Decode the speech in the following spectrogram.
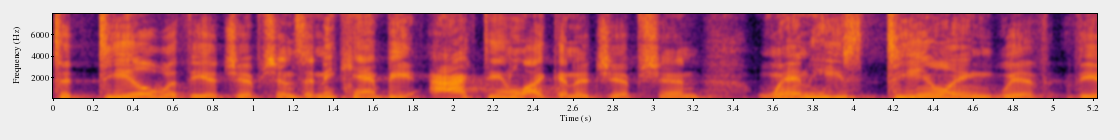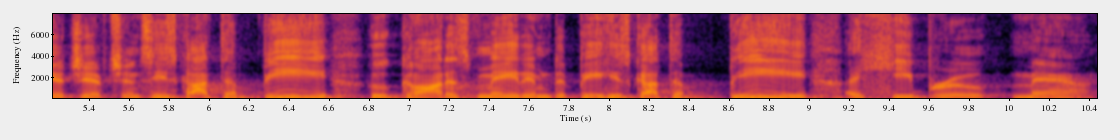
to deal with the Egyptians. And he can't be acting like an Egyptian when he's dealing with the Egyptians. He's got to be who God has made him to be. He's got to be a Hebrew man.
